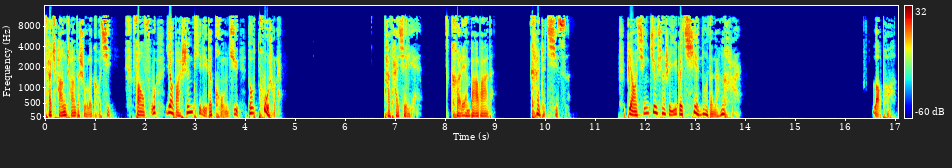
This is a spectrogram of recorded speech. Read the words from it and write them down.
他长长的舒了口气，仿佛要把身体里的恐惧都吐出来。他抬起脸，可怜巴巴的。看着妻子，表情就像是一个怯懦的男孩。老婆，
